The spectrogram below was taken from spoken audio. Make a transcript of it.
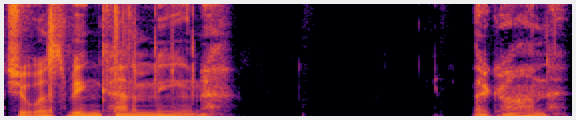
She was being kind of mean. They're gone.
